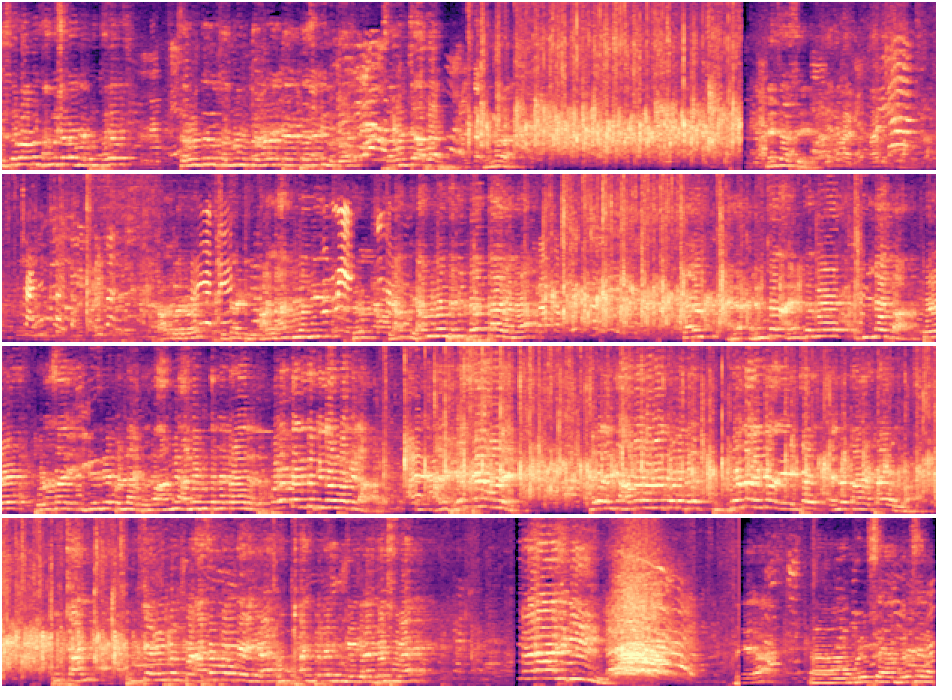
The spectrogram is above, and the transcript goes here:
ते सर्व आपण सांगू शकत नाही पण खरंच सर्वांचा जो सन्मान होतो ना त्यासाठी होतो. सर्वांचे आभार. धन्यवाद. त्यांच्या हस्ते. आज बरोबर सोसायटी आज लहान मुलांनी तर ह्या ह्या मुलांसाठी खरंच काय झाला कारण ह्यांचा ह्यांचा जो किल्ला होता तो थोडासा इकडे तिकडे पडला होता. आम्ही आलो म्हणून त्यांना कळालं तर परत त्यांनी तो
